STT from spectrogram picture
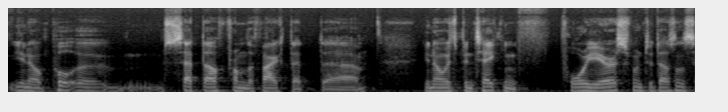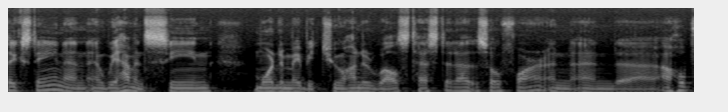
you know, pull, uh, set up from the fact that, uh, you know, it's been taking four years from 2016, and, and we haven't seen more than maybe 200 wells tested uh, so far, and and uh, I hope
